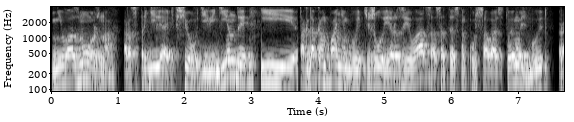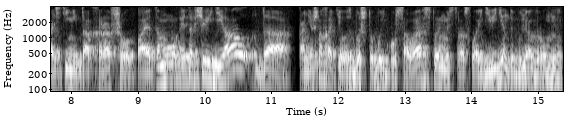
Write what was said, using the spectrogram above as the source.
Невозможно распределять все в дивиденды. И тогда компания будет тяжело ей развиваться, а, соответственно, курсовая стоимость будет расти не так хорошо. Поэтому это все идеал. Да, конечно, хотелось бы, чтобы и курсовая стоимость росла, и дивиденды были огромные.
